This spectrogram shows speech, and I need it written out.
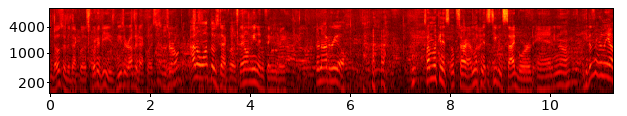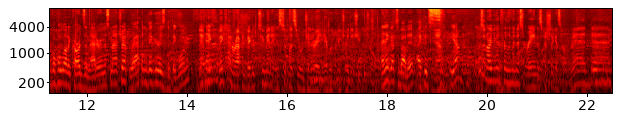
those are the deck lists. What are these? These are other deck lists. Those are old decks. I don't want those deck lists. They don't mean anything to me. They're not real. so I'm looking at. Oh, sorry. I'm looking at Steven's sideboard, and you know he doesn't really have a whole lot of cards that matter in this matchup. Wrap in Vigor is the big one. Yeah, big, big fan of Wrap in Vigor. Two mana instant lets you regenerate every creature that you control. I think that's about it. I could. Yeah. yeah. There's an argument for Luminescent Rain, especially against a red deck.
